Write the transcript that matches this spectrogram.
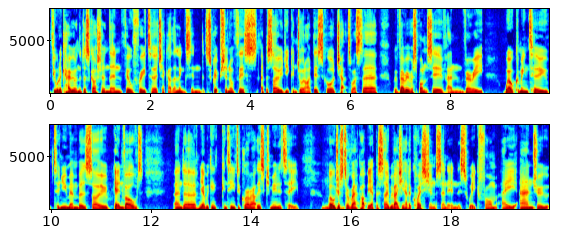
if you want to carry on the discussion, then feel free to check out the links in the description of this episode. You can join our Discord, chat to us there. We're very responsive and very welcoming to to new members. So get involved, and uh, yeah, we can continue to grow out this community. Well, just to wrap up the episode, we've actually had a question sent in this week from a Andrew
